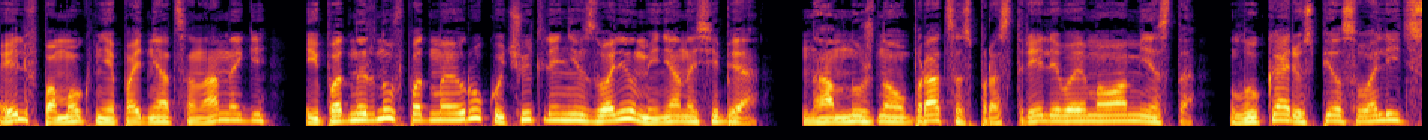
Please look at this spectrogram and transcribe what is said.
Эльф помог мне подняться на ноги и, поднырнув под мою руку, чуть ли не взвалил меня на себя. «Нам нужно убраться с простреливаемого места. Лукарь успел свалить, с...»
